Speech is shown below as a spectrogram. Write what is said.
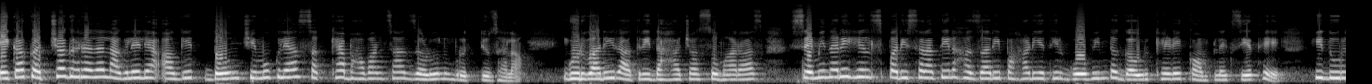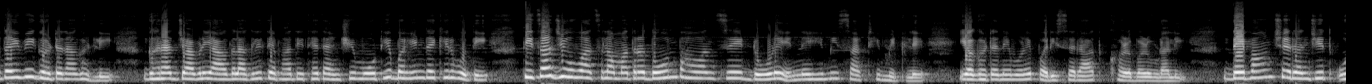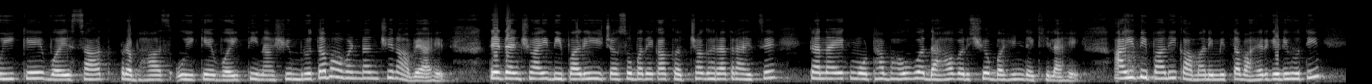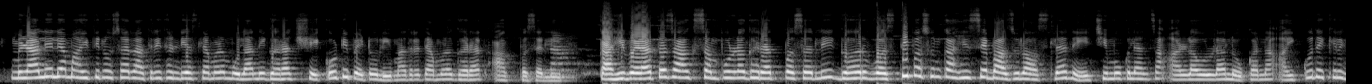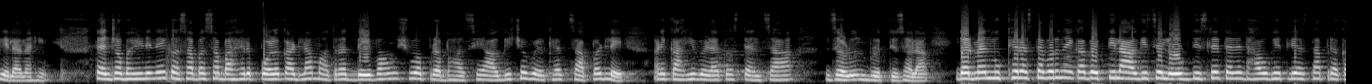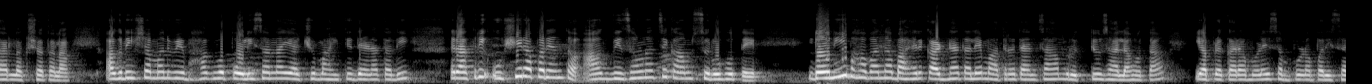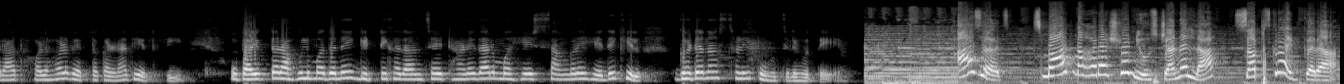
एका कच्च्या घराला लागलेल्या आगीत दोन चिमुकल्या सख्ख्या भावांचा जळून मृत्यू झाला. गुरुवारी रात्री दहाच्या सुमारास सेमिनरी हिल्स परिसरातील हजारी पहाड येथील गोविंद गौरखेडे कॉम्प्लेक्स येथे ही दुर्दैवी घटना घडली. घरात ज्यावेळी आग लागली तेव्हा तिथे त्यांची मोठी बहीण देखील होती. तिचा जीव वाचला मात्र दोन भावांचे डोळे नेहमीसाठी मिटले. या घटनेमुळे परिसरात खळबळ उडाली. देवांश रंजित उईके वय सात प्रभास उईके वय तीन अशी मृत भावंडांची नावे आहेत. ते त्यांची आई दीपाली हिच्यासोबत एका कच्च्या घरात राहायचे. त्यांना एक मोठा भाऊ व दहा वर्षीय बहीण देखील आहे. आई दीपाली कामानिमित्त बाहेर गेली होती. मिळालेल्या माहितीनुसार रात्री थंडी असल्यामुळे मुलांनी घरात शेकोटी पेटवली. मात्र त्यामुळे घरात आग पसरली. काही वेळातच आग संपूर्ण घरात पसरली. घर वस्तीपासून काहीसे बाजूला असल्याने चिमुकल्यांचा आरडाओरडा लोकांना ऐकू देखील गेला नाही. त्यांच्या बहिणीने कसाबसा बाहेर पळ काढला. मात्र देवांश व प्रभास हे आगीच्या विळख्यात सापडले आणि काही वेळातच त्यांचा जळून मृत्यू झाला. दरम्यान मुख्य रस्त्यावरून एका व्यक्तीला आगीचे लोट दिसले. त्याने धाव घेतली असता प्रकार लक्षात आला. अग्निशमन विभाग व पोलिसांना याची माहिती देण्यात आली. रात्री उशिरापर्यंत आग विझवण्याचे काम सुरू होते. दोन्ही भावांना बाहेर काढण्यात आले मात्र त्यांचा मृत्यू झाला होता. या प्रकारामुळे संपूर्ण परिसरात हळहळ व्यक्त करण्यात येत होती. उपायुक्त राहुल मदने गिट्टी खदानचे ठाणेदार महेश सांगळे हे देखील घटनास्थळी पोहोचले होते. आजच स्मार्ट महाराष्ट्र न्यूज चॅनलला सबस्क्राईब करा.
